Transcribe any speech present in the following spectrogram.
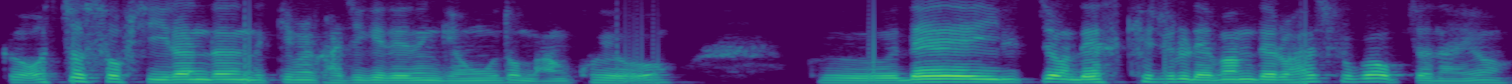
그 어쩔 수 없이 일한다는 느낌을 가지게 되는 경우도 많고요. 그 내 일정, 내 스케줄을 내 맘대로 할 수가 없잖아요.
